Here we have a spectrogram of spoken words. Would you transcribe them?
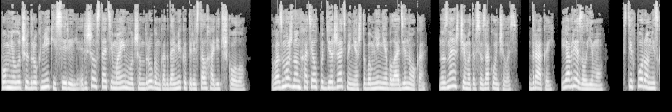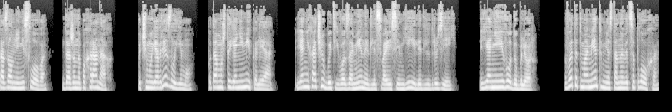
Помню, лучший друг Мики, Сириль, решил стать и моим лучшим другом, когда Мика перестал ходить в школу. Возможно, он хотел поддержать меня, чтобы мне не было одиноко. Но знаешь, чем это все закончилось? Дракой. Я врезал ему. С тех пор он не сказал мне ни слова, даже на похоронах. Почему я врезал ему? Потому что я не Мика Леа. Я не хочу быть его заменой для своей семьи или для друзей. Я не его дублер. В этот момент мне становится плохо.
